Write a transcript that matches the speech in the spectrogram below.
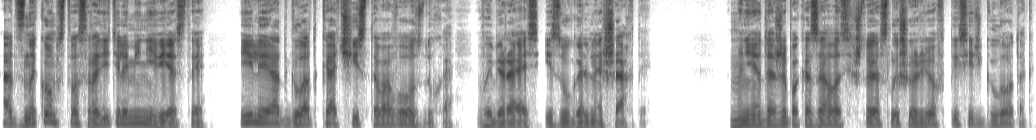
от знакомства с родителями невесты или от глотка чистого воздуха, выбираясь из угольной шахты. Мне даже показалось, что я слышу рев тысяч глоток,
